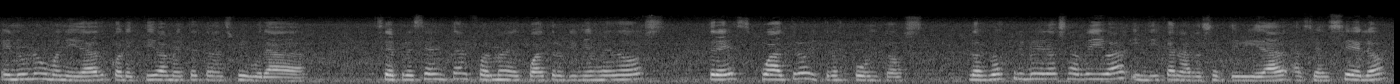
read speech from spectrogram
en una humanidad colectivamente transfigurada, se presenta en forma de cuatro líneas de dos, tres, cuatro y tres puntos. Los dos primeros arriba indican la receptividad hacia el cielo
